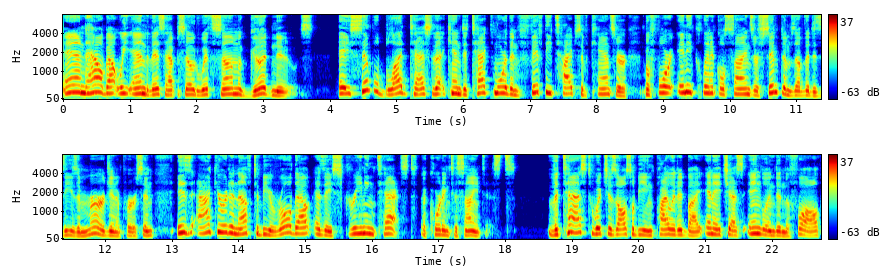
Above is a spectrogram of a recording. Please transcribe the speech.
And how about we end this episode with some good news? A simple blood test that can detect more than 50 types of cancer before any clinical signs or symptoms of the disease emerge in a person is accurate enough to be rolled out as a screening test, according to scientists. The test, which is also being piloted by NHS England in the fall,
